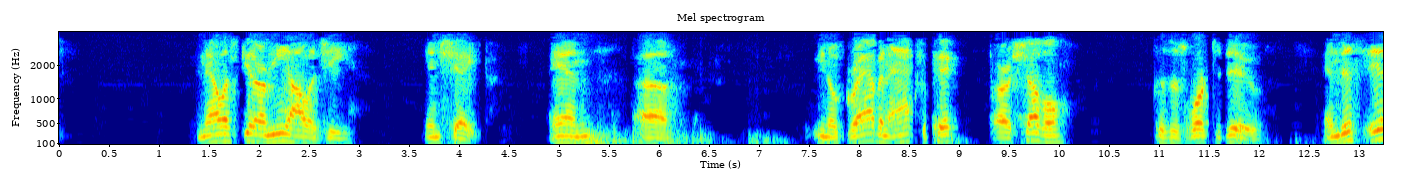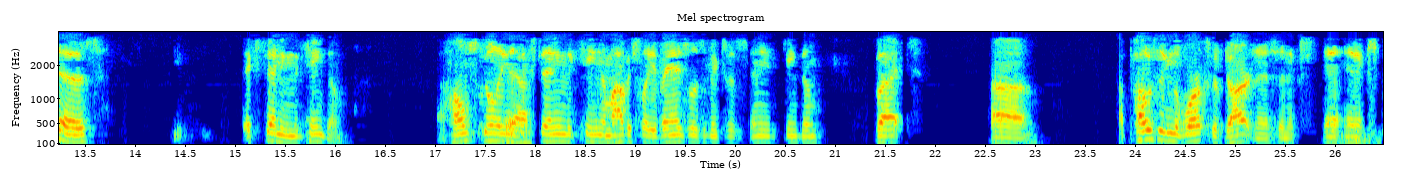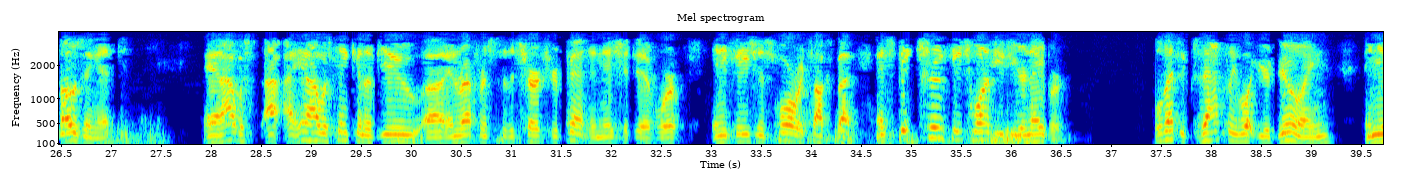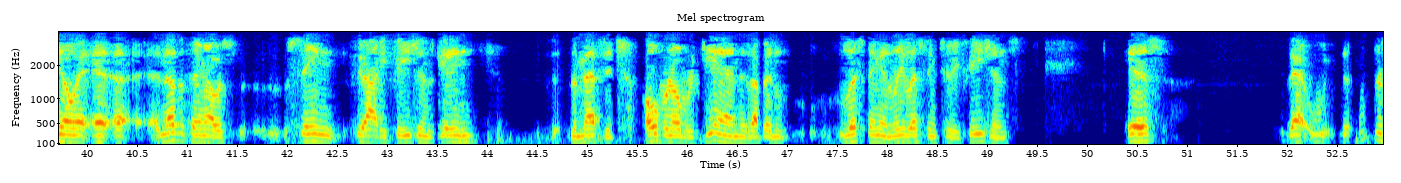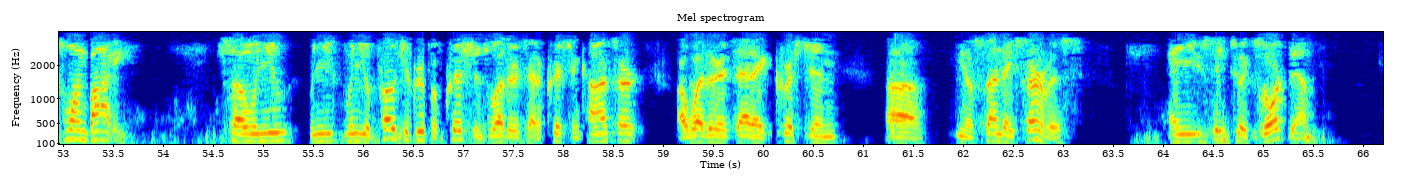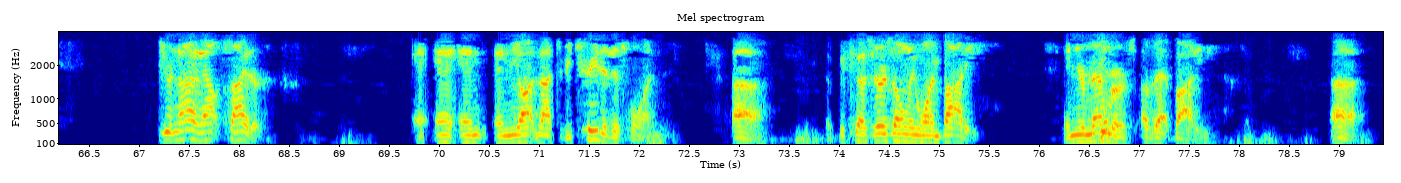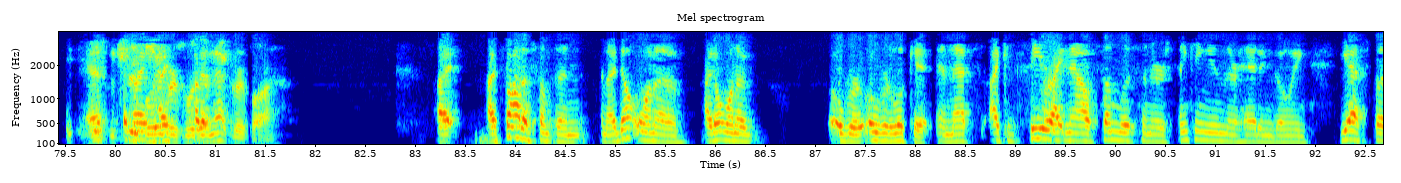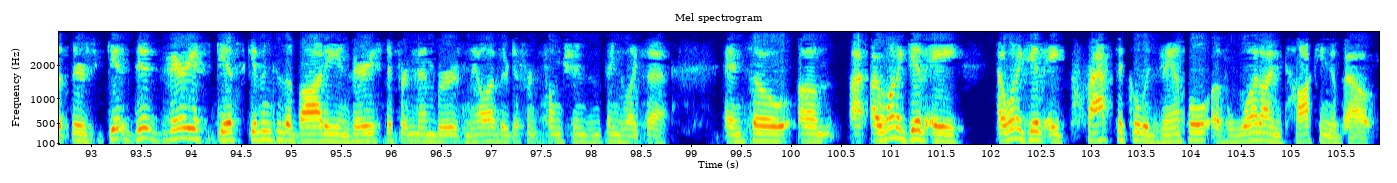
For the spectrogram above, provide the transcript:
Now let's get our meology in shape and. Uh, you know, grab an axe, a pick, or a shovel because there's work to do. And this is extending the kingdom. Homeschooling Yeah. is extending the kingdom. Obviously, evangelism is extending the kingdom. But uh, opposing the works of darkness and, ex- and, exposing it. And I was, I, you know, I was thinking of you uh, in reference to the Church Repent initiative, where in Ephesians four, it talks about and speak truth each one of you to your neighbor. Well, that's exactly what you're doing. And you know, a, a, another thing I was seeing throughout Ephesians, getting the- message over and over again as I've been listening and re-listening to Ephesians, is that we, there's one body. So when you when you when you approach a group of Christians, whether it's at a Christian concert or whether it's at a Christian uh, you know Sunday service, and you seek to exhort them, you're not an outsider, and and, and you ought not to be treated as one, uh, because there's only one body, and you're members of that body, uh, as the true I- I believers thought within that group are. I I thought of something, and I don't want to I don't want to over overlook it, and that's I can see right now some listeners thinking in their head and going, Yes, but there's various gifts given to the body and various different members, and they all have their different functions and things like that. And so um, I, I want to give a I want to give a practical example of what I'm talking about,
